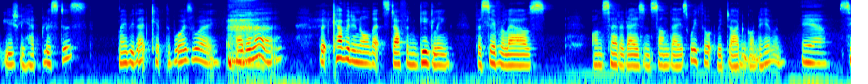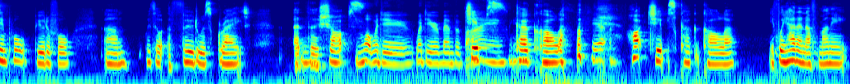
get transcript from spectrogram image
usually had blisters. Maybe that kept the boys away. I don't know. But covered in all that stuff and giggling for several hours on Saturdays and Sundays, we thought we'd died and gone to heaven. Yeah. Simple, beautiful. Um, we thought the food was great at the shops. What would you? What do you remember buying? Chips, Yeah. Coca Cola, Yeah. hot chips, Coca Cola. If we had enough money,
